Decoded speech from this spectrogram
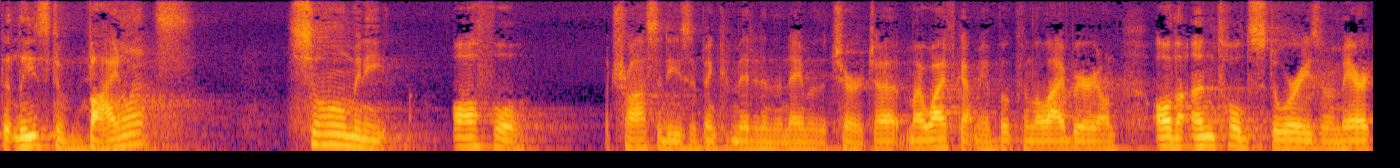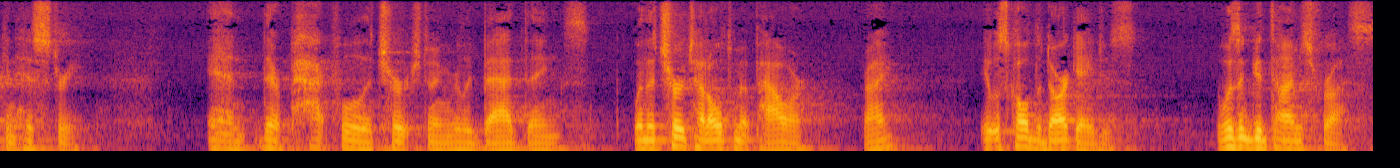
that leads to violence. So many awful atrocities have been committed in the name of the church. Uh, my wife got me a book from the library on all the untold stories of American history and they're packed full of the church doing really bad things. When the church had ultimate power, right? It was called the Dark Ages. It wasn't good times for us.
